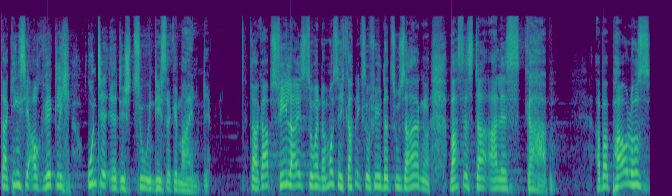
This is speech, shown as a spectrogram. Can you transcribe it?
Da ging es ja auch wirklich unterirdisch zu in dieser Gemeinde. Da gab es Fehlleistungen, da muss ich gar nicht so viel dazu sagen, was es da alles gab. Aber Paulus,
